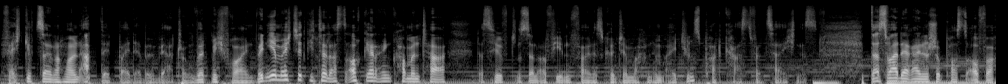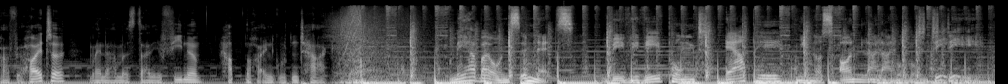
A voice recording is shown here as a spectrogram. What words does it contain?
vielleicht gibt es da nochmal ein Update bei der Bewertung. Würde mich freuen. Wenn ihr möchtet, hinterlasst auch gerne einen Kommentar. Das hilft uns dann auf jeden Fall. Das könnt ihr machen im iTunes Podcast Verzeichnis. Das war der Rheinische Postaufwacher für heute. Mein Name ist Daniel Fiene. Habt noch einen guten Tag. Mehr bei uns im Netz www.rp-online.de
